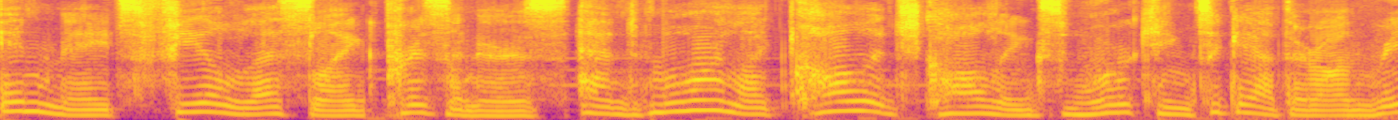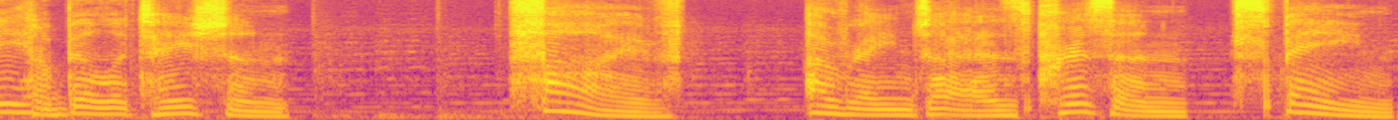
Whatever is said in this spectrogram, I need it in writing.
inmates feel less like prisoners and more like college colleagues working together on rehabilitation. 5. Aranjuez Prison, Spain.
